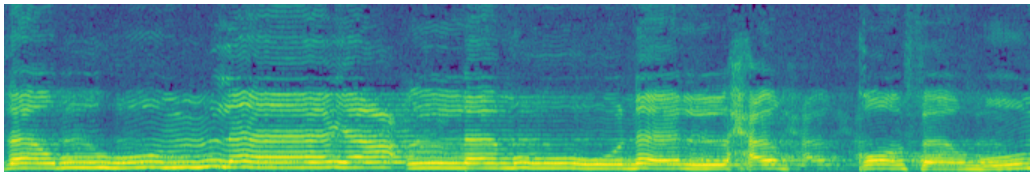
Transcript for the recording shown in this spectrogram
أكثرهم لا يعلمون الحق فهم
